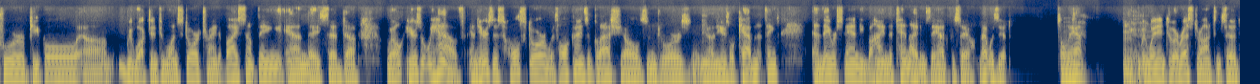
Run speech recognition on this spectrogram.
poor people. Um, we walked into one store trying to buy something, and they said, uh, "Well, here's what we have, and here's this whole store with all kinds of glass shelves and drawers, you know, the usual cabinet things." And they were standing behind the ten items they had for sale. That was it. That's all they had. We went into a restaurant and said,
